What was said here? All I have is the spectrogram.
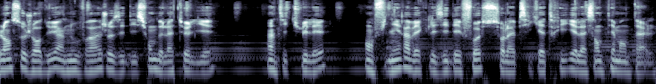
lance aujourd'hui un ouvrage aux éditions de l'Atelier, intitulé En finir avec les idées fausses sur la psychiatrie et la santé mentale.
